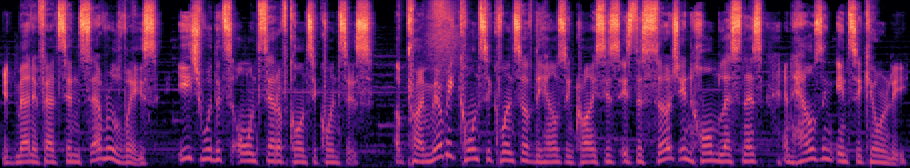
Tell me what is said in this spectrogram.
It manifests in several ways, each with its own set of consequences. A primary consequence of the housing crisis is the surge in homelessness and housing insecurity.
